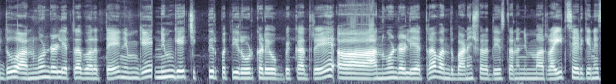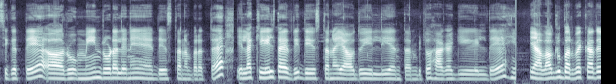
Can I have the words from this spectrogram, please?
ಇದು ಅನ್ಗೊಂಡಳ್ಳಿ ಹತ್ರ ಬರುತ್ತೆ. ನಿಮಗೆ ನಿಮಗೆ ಚಿಕ್ಕ ತಿರುಪತಿ ರೋಡ್ ಕಡೆ ಹೋಗ್ಬೇಕಾದ್ರೆ ಅನ್ಗೊಂಡಳ್ಳಿ ಹತ್ರ ಒಂದು ಬಾಣೇಶ್ವರ ದೇವಸ್ಥಾನ ನಿಮ್ಮ ರೈಟ್ ಸೈಡ್ಗೆನೆ ಸಿಗುತ್ತೆ. ಮೇನ್ ಮೇನ್ ರೋಡಲ್ಲೇನೆ ದೇವಸ್ಥಾನ ಬರುತ್ತೆ. ಎಲ್ಲ ಕೇಳ್ತಾ ಇದ್ರಿ ದೇವಸ್ಥಾನ ಯಾವುದು, ಎಲ್ಲಿ ಅಂತ ಅಂದ್ಬಿಟ್ಟು ಹಾಗಾಗಿ ಹೇಳ್ದೆ. ಯಾವಾಗಲೂ ಬರಬೇಕಾದ್ರೆ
